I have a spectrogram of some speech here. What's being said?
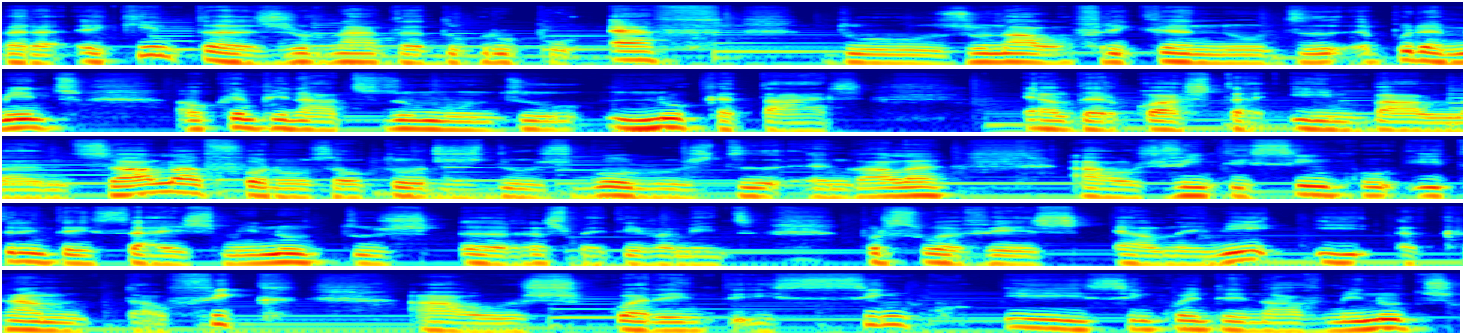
para a quinta jornada do Grupo F do Jornal Africano de Apuramento ao Campeonato do Mundo no Catar. Elder Costa e Mbala Nzola foram os autores dos golos de Angola aos 25 e 36 minutos, eh, respectivamente. Por sua vez, El Neni e Akram Taufik, aos 45 e 59 minutos,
